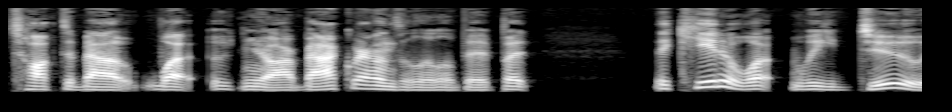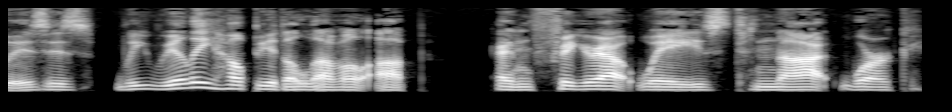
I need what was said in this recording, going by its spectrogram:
talked about what, you know, our backgrounds a little bit, but the key to what we do is, is we really help you to level up and figure out ways to not work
